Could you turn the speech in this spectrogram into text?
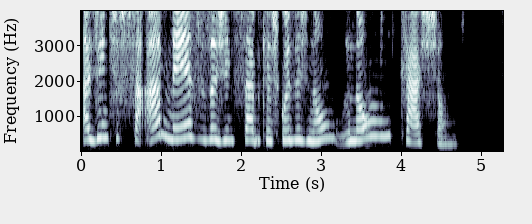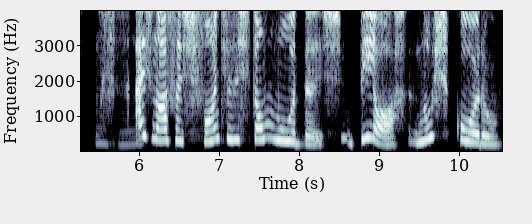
A gente há meses a gente sabe que as coisas não, não encaixam. Uhum, As nossas fontes estão mudas. O pior, no escuro.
